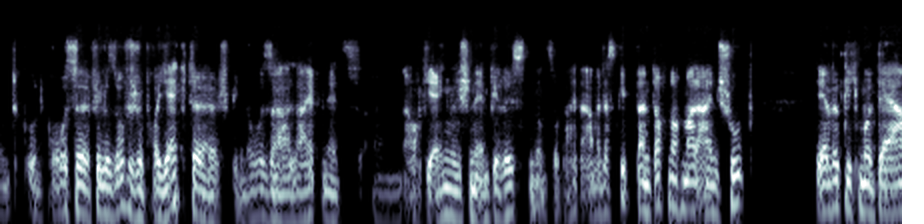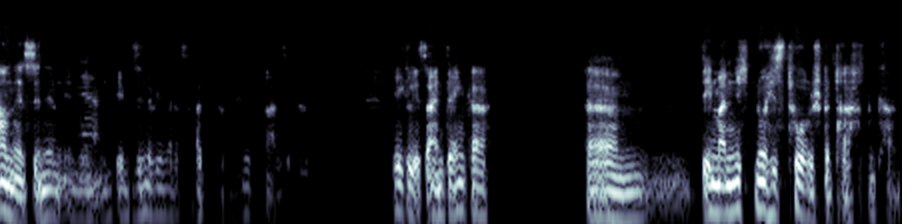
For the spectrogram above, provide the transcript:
und, und, große philosophische Projekte, Spinoza, Leibniz, ähm, auch die englischen Empiristen und so weiter. Aber das gibt dann doch nochmal einen Schub, der wirklich modern ist in, in, in, in dem Sinne, wie wir das heute verwenden. Also Hegel ist ein Denker, ähm, den man nicht nur historisch betrachten kann,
